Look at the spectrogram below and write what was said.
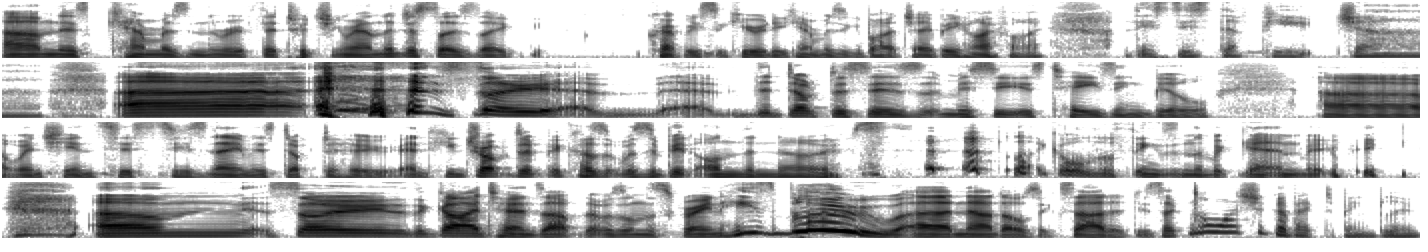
Um, there's cameras in the roof. They're twitching around. They're just those like crappy security cameras you can buy at JB Hi-Fi. This is the future. Uh, so uh, the doctor says Missy is teasing Bill uh, when she insists his name is Doctor Who, and he dropped it because it was a bit on the nose. like all the things in the McGann movie. Um, so the guy turns up that was on the screen. He's blue. Uh, Nardole's excited. He's like, "No, I should go back to being blue."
